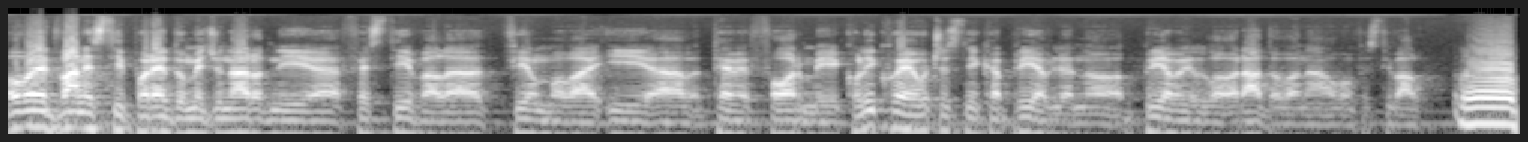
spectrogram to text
Ovo je 12. po redu međunarodni e, festival e, filmova i TV formi. Koliko je učesnika prijavljeno, prijavilo radova na ovom festivalu? E,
